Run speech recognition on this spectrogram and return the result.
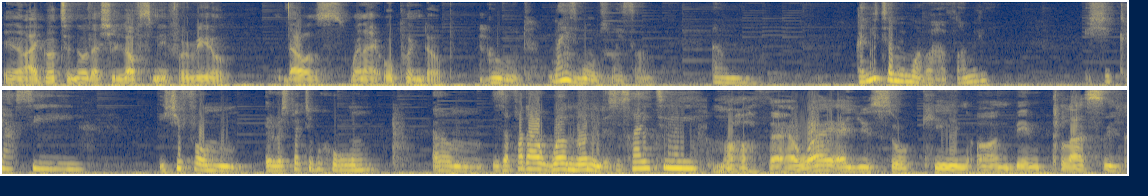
you know, I got to know that she loves me for real. That was when I opened up. Good. Nice moves, my son. Um, can you tell me more about her family? Is she classy? Is she from a respectable home? Um, is her father well known in the society? Martha, why are you so keen on being classic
